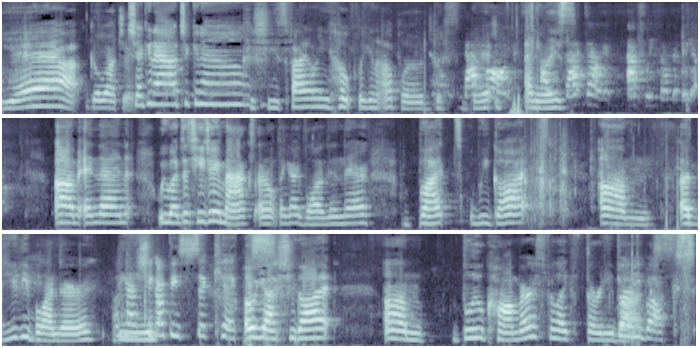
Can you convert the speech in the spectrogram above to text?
Yeah, go watch it. Check it out. Check it out. Because she's finally, hopefully, going to upload this bit. Anyways. Sat down and actually filmed a video. Um, and then we went to TJ Maxx. I don't think I vlogged in there, but we got um a beauty blender. Oh yeah, she got these sick kicks. Oh yeah, she got um blue Converse for like thirty bucks. 30 bucks.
